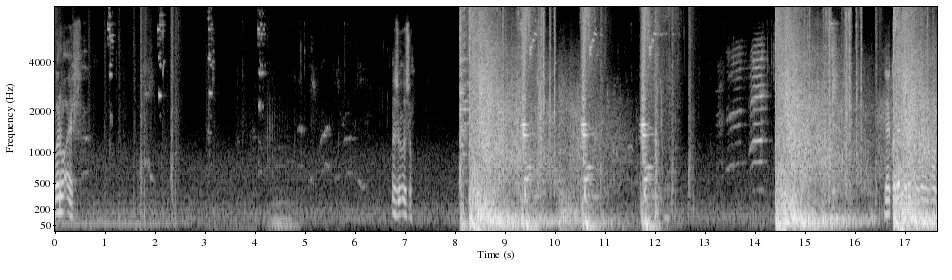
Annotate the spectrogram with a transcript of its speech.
وين وقف اجوا اجوا ليكو ليكو ليكو اجوا من هون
